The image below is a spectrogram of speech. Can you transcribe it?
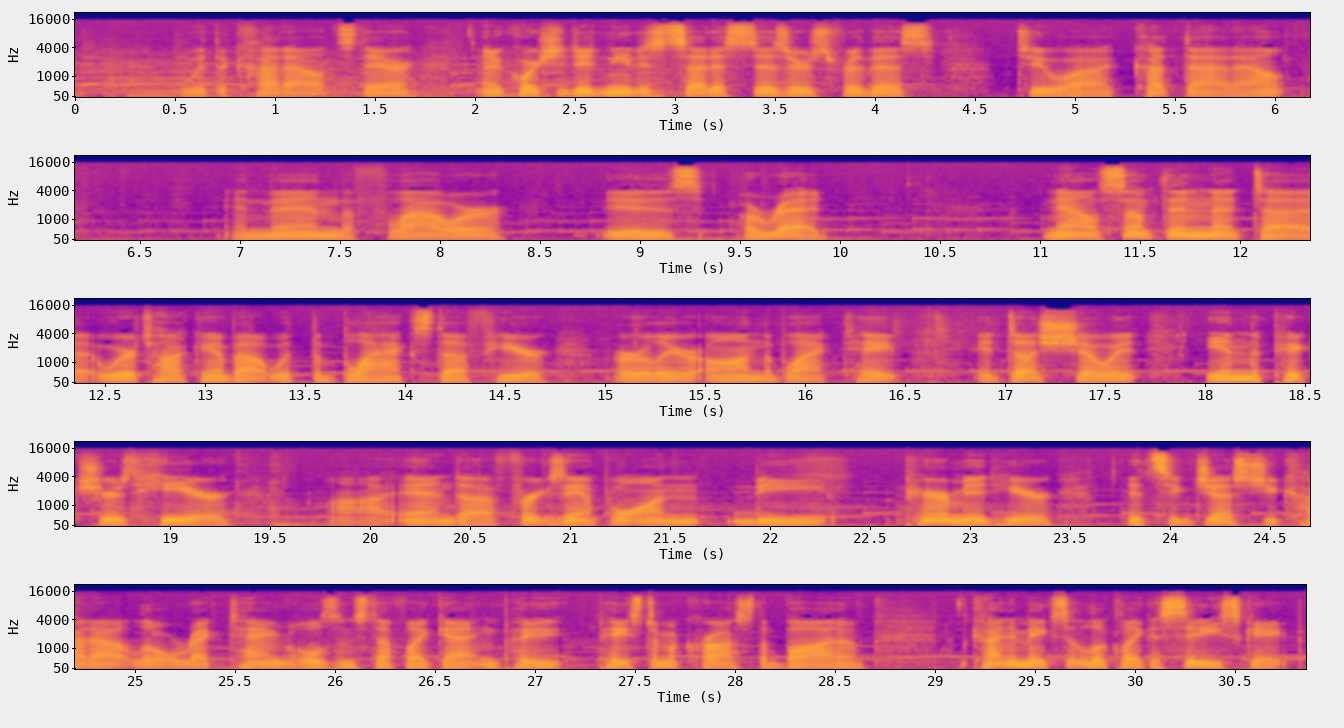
with the cutouts there. And of course you did need a set of scissors for this to uh, cut that out. And then the flower is a red. Now something that uh, we are talking about with the black stuff here earlier on, the black tape, it does show it in the pictures here. Uh, and uh, for example, on the pyramid here, it suggests you cut out little rectangles and stuff like that and pa paste them across the bottom. It kind of makes it look like a cityscape.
